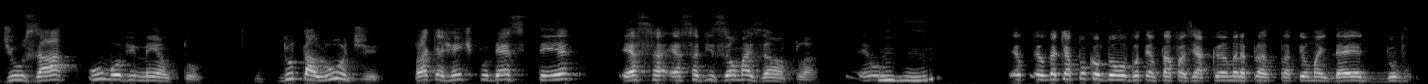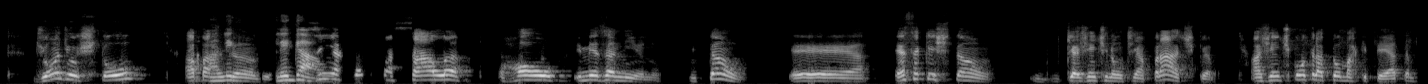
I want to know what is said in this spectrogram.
de usar o movimento do talude para que a gente pudesse ter essa, essa visão mais ampla. Eu, uhum. eu, eu, daqui a pouco eu dou, vou tentar fazer a câmera para ter uma ideia do, de onde eu estou abarcando. Ah, legal. Cozinha, sala, hall e mezanino. Então, é, essa questão que a gente não tinha prática, a gente contratou uma arquiteta,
